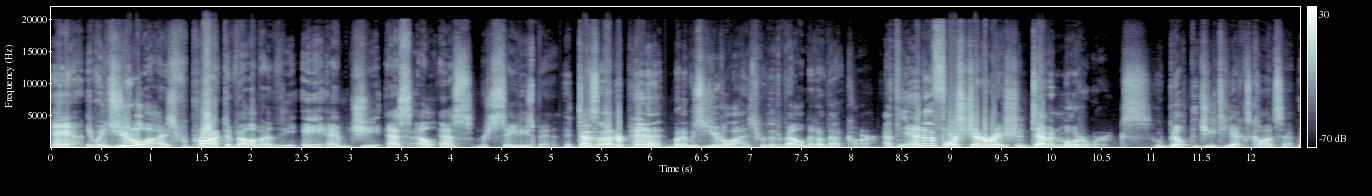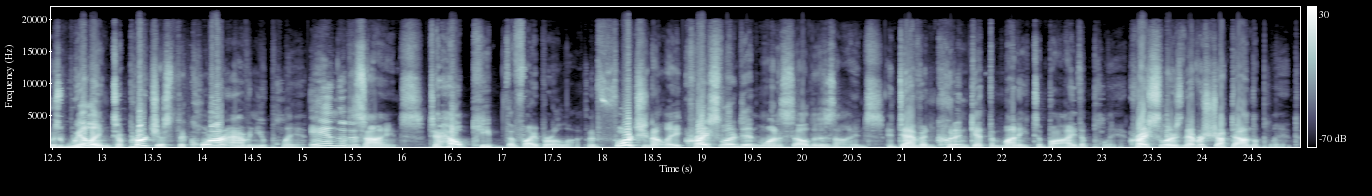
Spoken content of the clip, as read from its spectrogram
and it was utilized for product development of the AMG SLS Mercedes Benz. It doesn't underpin it, but it was utilized for the development of that car. At the end of the fourth generation, Devon Motorworks, who built the GTX concept, was willing to purchase the Conner Avenue plant and the designs to help keep the Viper alive. Unfortunately, Chrysler didn't want to sell the designs, and Devon couldn't get the money to buy the plant. Chrysler has never shut down the plant.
